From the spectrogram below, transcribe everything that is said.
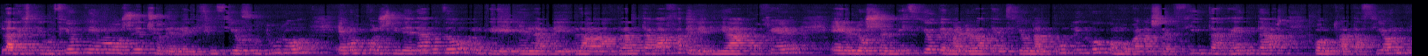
La distribución que hemos hecho del edificio futuro, hemos considerado que en la, planta baja debería acoger eh, los servicios de mayor atención al público, como van a ser citas, rentas, contratación,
